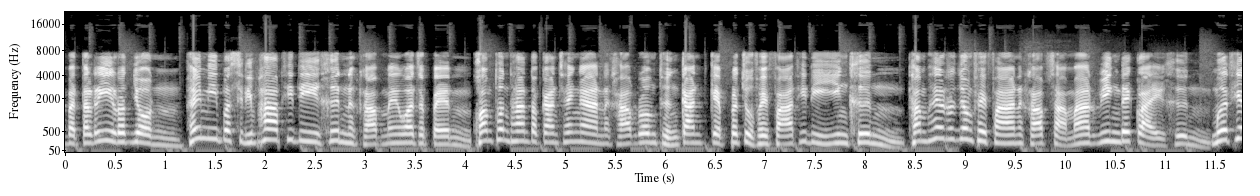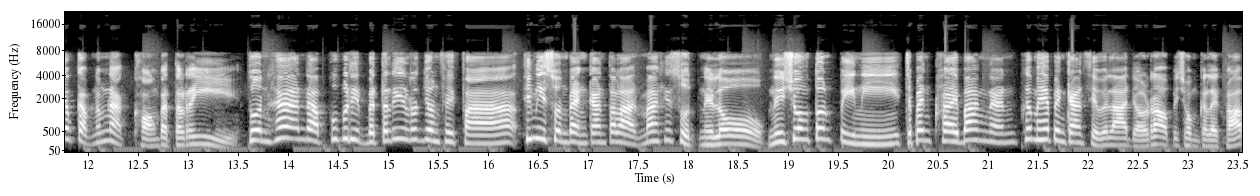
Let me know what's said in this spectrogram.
แบตเตอรี่รถยนต์ ให้มีประสิทธิภาพที่ดีขึ้นนะครับ ไม่ว่าจะเป็นความทนทานต่อการใช้งานนะครับ รวมถึงการเก็บประจุไฟฟ้าที่ดียิ่งขึ้นทำให้รถยนต์ไฟฟ้านะครับสามารถวิ่งได้ไกลขึ้น เมื่อเทียบกับน้ำหนักของแบตเตอรี่ ส่วน 5 อันดับผู้ผลิตแบตเตอรี่รถยนต์ไฟฟ้า ที่มีส่วนแบ่งการตลาดมากที่สุดในโลก ในช่วงต้นปีนี้จะเป็นใครบ้างนั้น เพื่อไม่ให้เป็นการเสียเวลาเดี๋ยวเราไปชมกันเลยครับ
